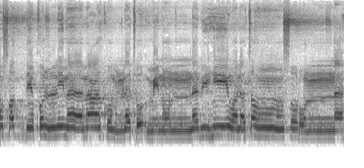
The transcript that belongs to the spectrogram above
مصدق لما معكم لتؤمنن به ولتنصرنه.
